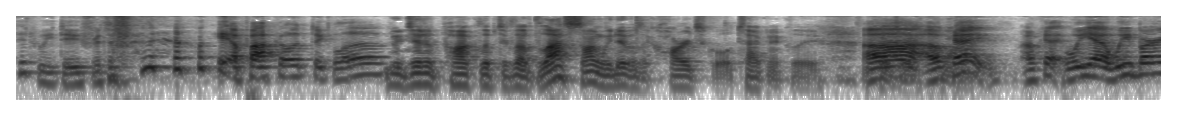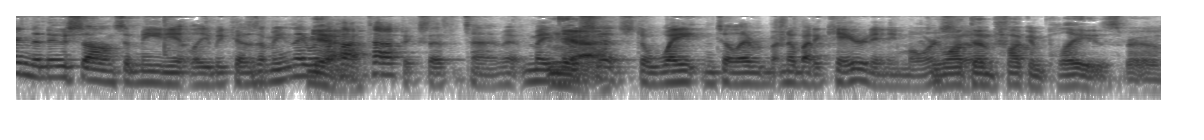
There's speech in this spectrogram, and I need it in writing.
Did we do for the finale? Apocalyptic Love. We did apocalyptic love. The last song we did was like Hard Skool, technically. Ah, like, okay, okay. Well, yeah, we burned the new songs immediately because I mean they were the hot topics at the time. It made no Yeah. sense to wait until everybody nobody cared anymore. We want them fucking plays, bro.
